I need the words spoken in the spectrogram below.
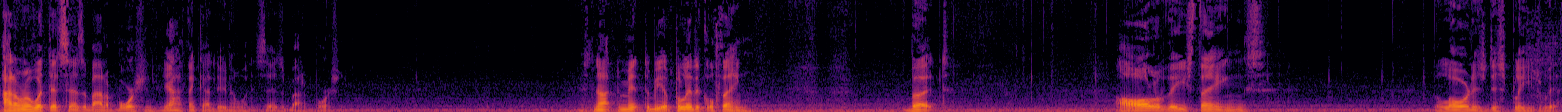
I don't know what that says about abortion. Yeah, I think I do know what it says about abortion. It's not meant to be a political thing. But all of these things the Lord is displeased with.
